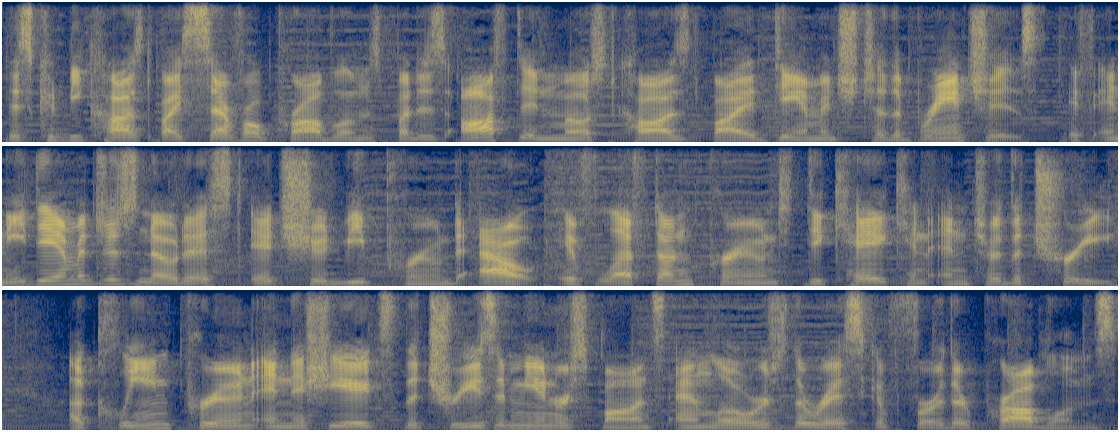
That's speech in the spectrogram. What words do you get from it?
This could be caused by several problems, but is often most caused by damage to the branches. If any damage is noticed, it should be pruned out. If left unpruned, decay can enter the tree. A clean prune initiates the tree's immune response and lowers the risk of further problems.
